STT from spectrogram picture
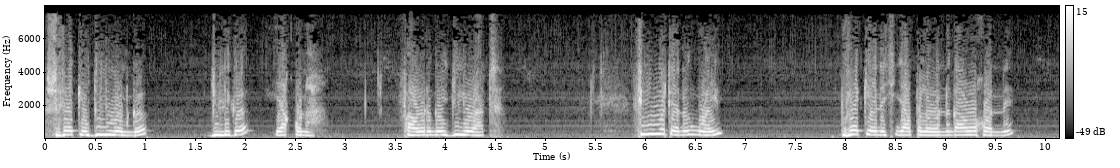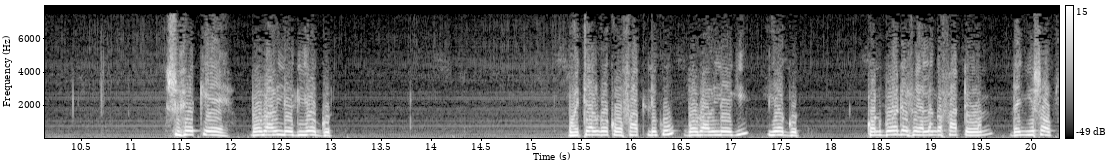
su fekkee julli woon nga julli ga yàqu na. Faaw da ngay julliwaat fi ñu wutee nag mooy bu fekkee ne ci njàppale woon na ngaa waxoon ne su fekkee boobaak léegi yeggut mooy teel nga koo fàttaliku boobaak léegi kon boo defee la nga fàtte woon dañuy sopp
